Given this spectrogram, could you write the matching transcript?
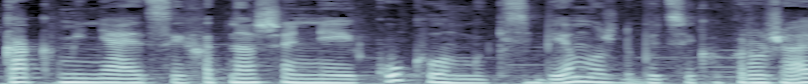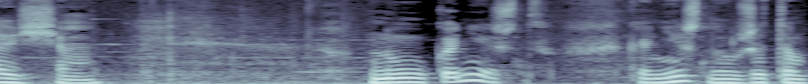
как меняется их отношение и к куклам, и к себе, может быть, и к окружающим. Ну, конечно. Конечно, уже там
